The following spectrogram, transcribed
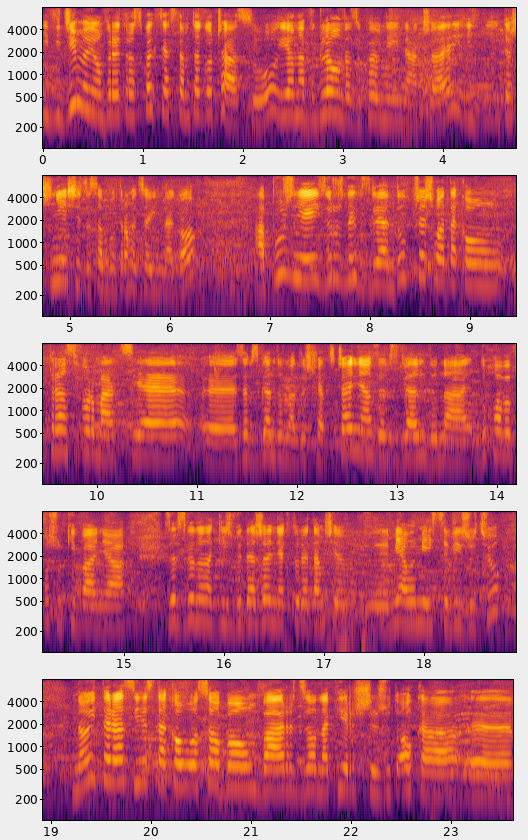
i widzimy ją w retrospekcjach z tamtego czasu i ona wygląda zupełnie inaczej i, i też niesie ze sobą trochę co innego. A później z różnych względów przeszła taką transformację e, ze względu na doświadczenia, ze względu na duchowe poszukiwania, ze względu na jakieś wydarzenia, które tam się e, miały miejsce w jej życiu. No i teraz jest taką osobą bardzo na pierwszy rzut oka e,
